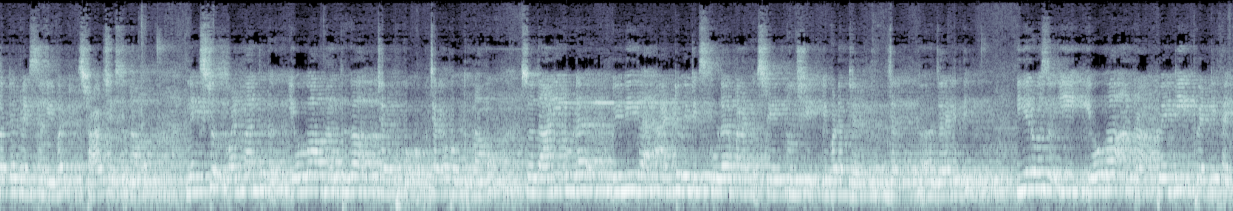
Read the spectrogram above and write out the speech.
కట్టన్ రైస్ అనే ఈవెంట్ స్టార్ట్ చేస్తున్నాము. నెక్స్ట్ వన్ మంత్ యోగా మంత్గా జరుపుకో జరగబోతున్నాము. సో దానికి కూడా వివిధ యాక్టివిటీస్ కూడా మనకు స్టేట్ నుంచి ఇవ్వడం జరి జరిగింది. ఈరోజు ఈ yoga Andhra twenty twenty five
